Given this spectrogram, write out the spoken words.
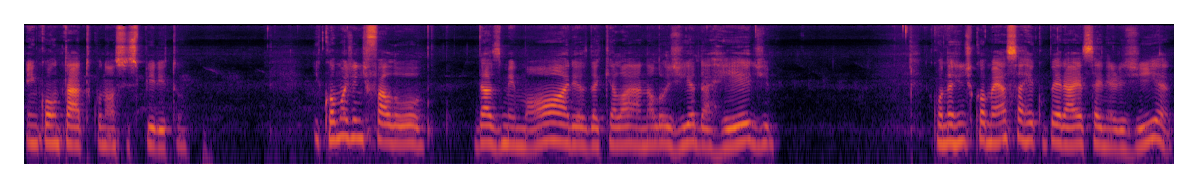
em contato com o nosso espírito. E como a gente falou das memórias, daquela analogia da rede, quando a gente começa a recuperar essa energia,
